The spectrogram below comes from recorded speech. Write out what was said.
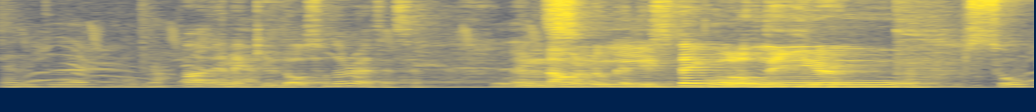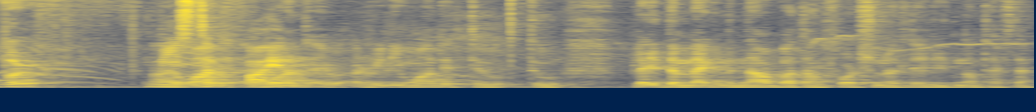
And Ah, and I killed also the rats, I said. And Let's now look at this fake ball of the year. Super I, want, I, want, I really wanted to, to play the magnet now, but unfortunately I did not have time.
